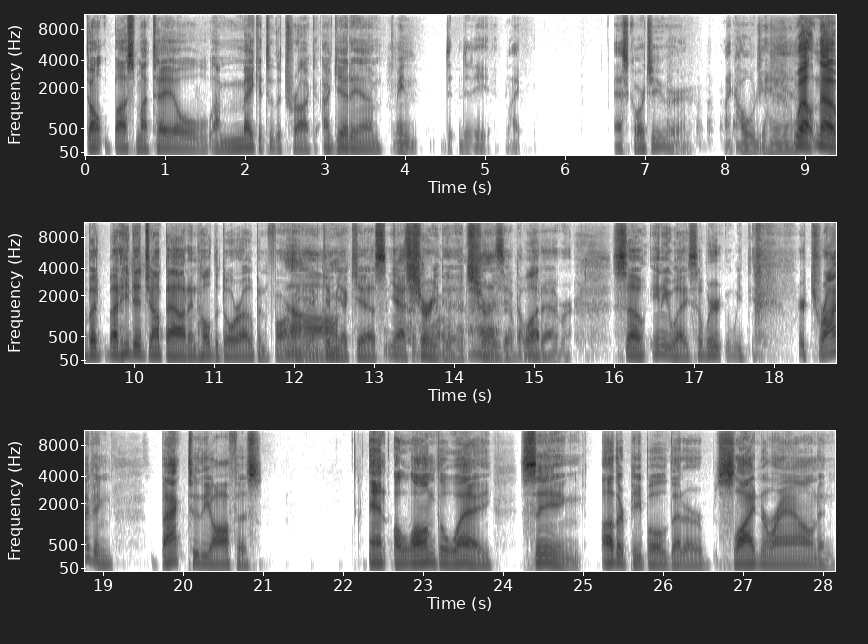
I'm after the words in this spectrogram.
don't bust my tail. I make it to the truck. I get in. I mean, d- did he like escort you or like hold your hand? Well, no, but but he did jump out and hold the door open for me and give me a kiss. Yeah, That's sure adorable. he did. Sure That's he did. adorable. Whatever. So anyway, so we're we we're driving back to the office, and along the way, seeing other people that are sliding around and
